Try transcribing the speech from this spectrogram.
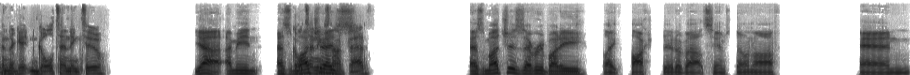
and they're getting goaltending too. yeah, I mean as much as bad. as much as everybody like talks shit about Samsonov and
